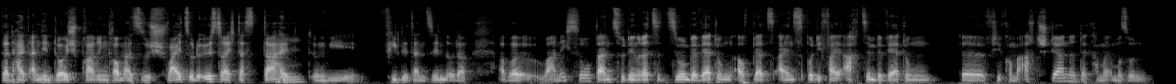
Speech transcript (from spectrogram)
dann halt an den deutschsprachigen Raum, also so Schweiz oder Österreich, dass da halt mhm. irgendwie viele dann sind oder, aber war nicht so. Dann zu den Rezensionen, Bewertungen auf Platz 1 Spotify 18 Bewertungen, äh, 4,8 Sterne. Da kann man immer so ein,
